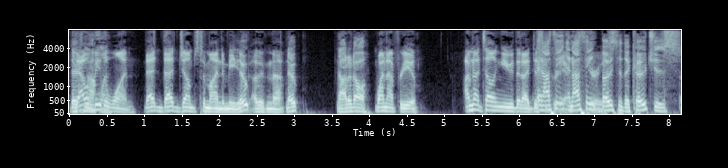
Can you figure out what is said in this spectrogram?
That would be one. the one. That that jumps to mind immediately. Nope. Other than that, nope, not at all. Why not for you? I'm not telling you that I disagree. And I think, and I think both of the coaches,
